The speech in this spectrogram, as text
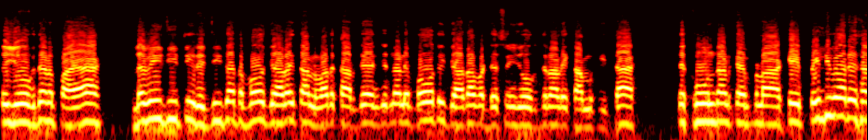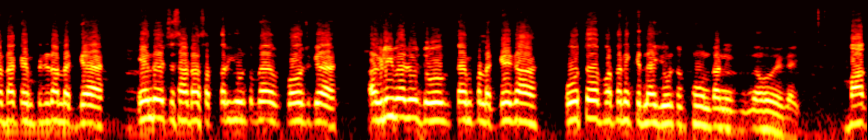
ਤੇ ਯੋਗਦਾਨ ਪਾਇਆ ਹੈ। ਲਵੀ ਜੀ ਧੀਰਜ ਜੀ ਦਾ ਤਾਂ ਬਹੁਤ ਜ਼ਿਆਦਾ ਹੀ ਧੰਨਵਾਦ ਕਰਦੇ ਹਾਂ ਜਿਨ੍ਹਾਂ ਨੇ ਬਹੁਤ ਹੀ ਜ਼ਿਆਦਾ ਵੱਡੇ ਸਹਿਯੋਗ ਦੇ ਨਾਲ ਇਹ ਕੰਮ ਕੀਤਾ ਹੈ। ਤੇ ਖੂਨਦਾਨ ਕੈਂਪ ਲਾ ਕੇ ਪਹਿਲੀ ਵਾਰ ਇਹ ਸਾਡਾ ਕੈਂਪ ਜਿਹੜਾ ਲੱਗਿਆ ਹੈ, ਇਹਦੇ ਵਿੱਚ ਸਾਡਾ 70 ਯੂਨਿਟ ਪਹੁੰਚ ਗਿਆ ਹੈ। ਅਗਲੀ ਵਾਰ ਜੋ ਕੈਂਪ ਲੱਗੇਗਾ ਉਹ ਤੇ ਪਤਾ ਨਹੀਂ ਕਿੰਨਾ ਯੂਨਿਟ ਖੂਨਦਾਨ ਹੋਏਗਾ ਜੀ। ਬਾਗ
